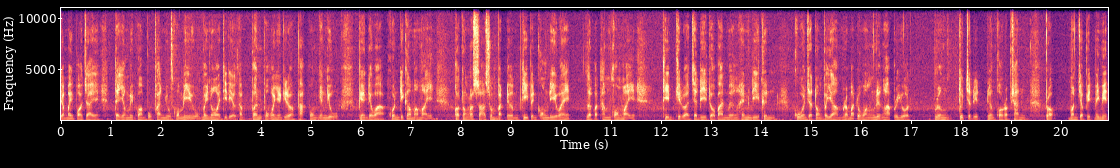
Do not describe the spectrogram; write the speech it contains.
จะไม่พอใจ แต่ยังมีความผูกพันอยู่ก็มีอยู่ไม่น้อยทีเดียวครับ เพราะฉะนั้นผมก็ยังคิดว่าพรรคคงยังอยู่ เพียงแต่ว่าคนที่เข้ามาใหม่ ก็ต้องรักษาสมบัติเดิมที่เป็นของดีไว้ แล้วก็ทำของใหม่ ที่คิดว่าจะดีต่อบ้านเมืองให้มันดีขึ้น ควรจะต้องพยายามระมัดระวังเรื่องหาประโยชน์ เรื่องทุจริตเรื่องคอร์รัปชันเพราะมันจะปิดไม่มิด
